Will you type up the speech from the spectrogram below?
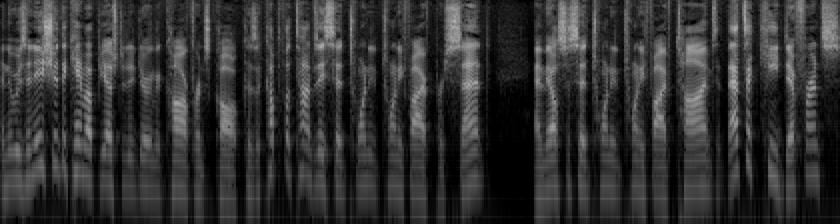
And there was an issue that came up yesterday during the conference call because a couple of times they said 20 to 25%, and they also said 20 to 25 times. That's a key difference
